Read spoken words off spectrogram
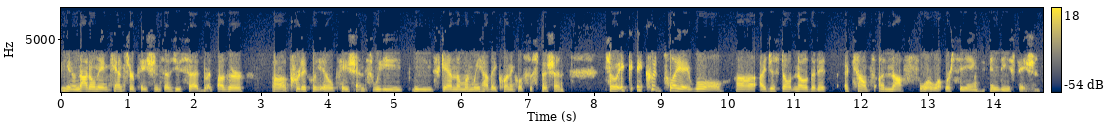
you know not only in cancer patients, as you said, but other uh, critically ill patients. We we scan them when we have a clinical suspicion. So it it could play a role. Uh, I just don't know that it accounts enough for what we're seeing in these patients.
